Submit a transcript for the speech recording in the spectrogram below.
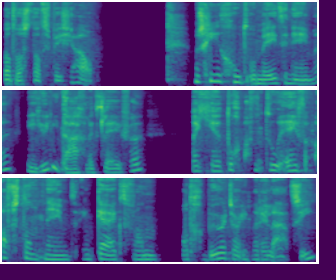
Wat was dat speciaal? Misschien goed om mee te nemen in jullie dagelijks leven, dat je toch af en toe even afstand neemt en kijkt van wat gebeurt er in mijn relatie?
